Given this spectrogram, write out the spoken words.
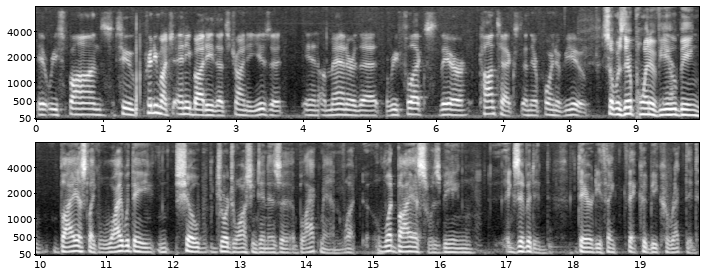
it responds to pretty much anybody that's trying to use it in a manner that reflects their context and their point of view. So, was their point of view yeah. being biased? Like, why would they show George Washington as a black man? What what bias was being exhibited? There do you think that could be corrected?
